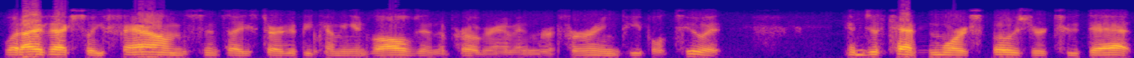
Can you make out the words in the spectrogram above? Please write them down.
What I've actually found since I started becoming involved in the program and referring people to it, and just having more exposure to that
